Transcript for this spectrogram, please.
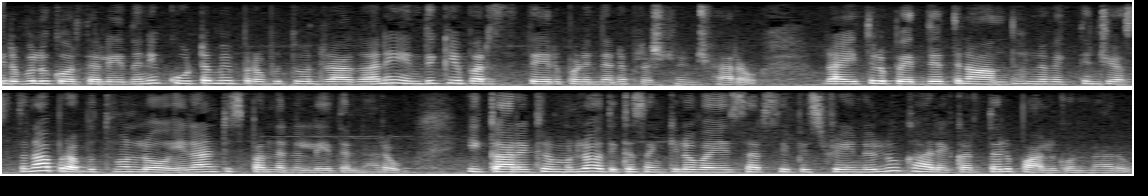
ఎరువులు కొరత లేదని కూటమి ప్రభుత్వం రాగానే ఎందుకు ఈ పరిస్థితి ఏర్పడిందని ప్రశ్నించారు. రైతులు పెద్ద ఎత్తున ఆందోళన వ్యక్తం చేస్తున్నా ప్రభుత్వంలో ఎలాంటి స్పందన లేదన్నారు. ఈ కార్యక్రమంలో అధిక సంఖ్యలో వైఎస్ఆర్సీపీ శ్రేణులు కార్యకర్తలు పాల్గొన్నారు.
